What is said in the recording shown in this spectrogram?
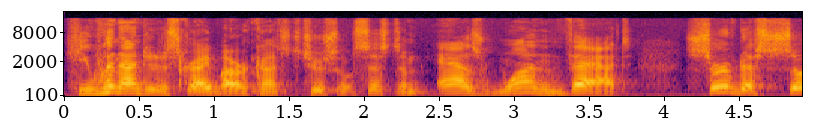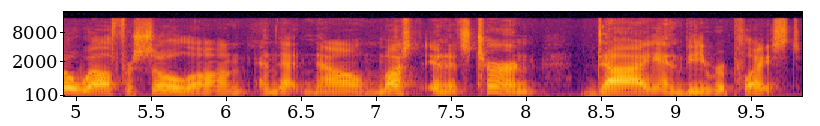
He went on to describe our constitutional system as one that served us so well for so long and that now must, in its turn, die and be replaced.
